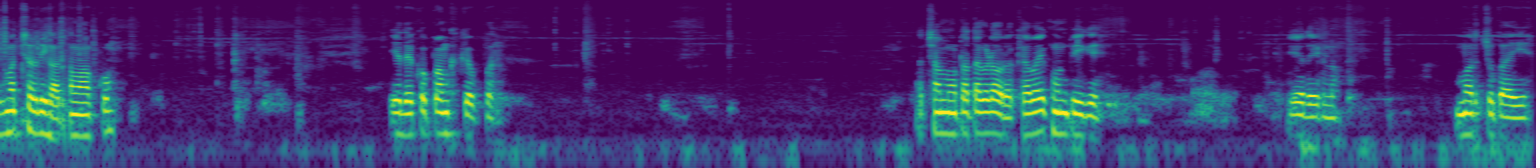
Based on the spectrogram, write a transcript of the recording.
एक मच्छर दिखाता हूँ आपको। ये देखो पंख के ऊपर। अच्छा मोटा तगड़ा हो रखा है भाई खून पी के। ये देख लो। मर चुका है ये।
